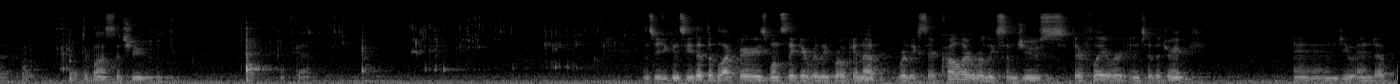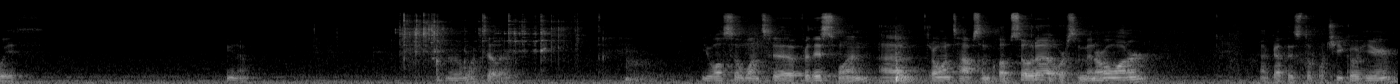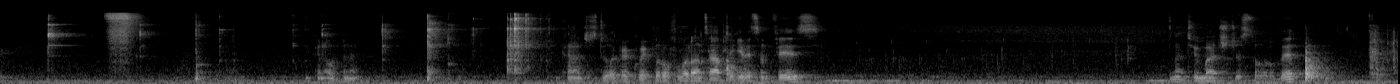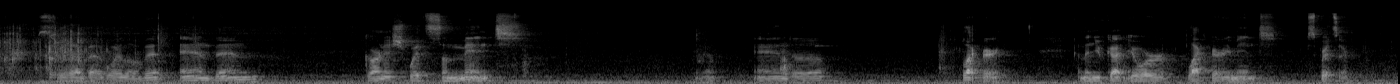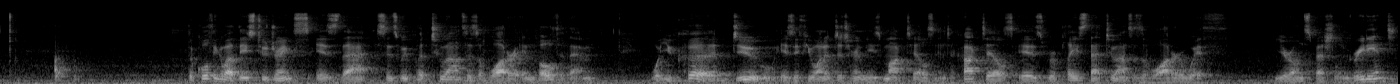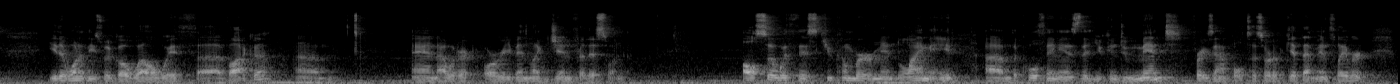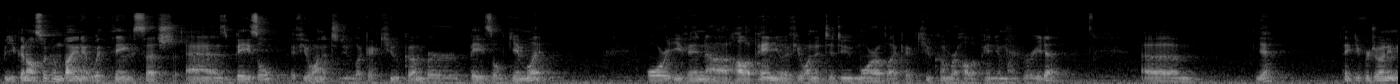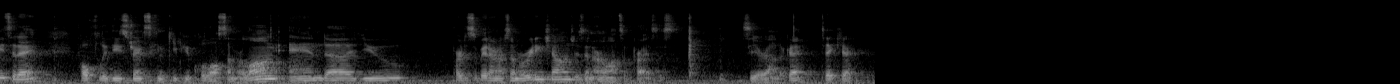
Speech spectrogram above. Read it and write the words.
the glass that you have got. And so you can see that the blackberries, once they get really broken up, release their color, release some juice, their flavor into the drink, and you end up with, you know, a little more mocktail. You also want to, for this one, um, throw on top some club soda or some mineral water. I've got this Topo Chico here. You can open it. Kind of just do like a quick little float on top to give it some fizz. Not too much, just a little bit. Stir that bad boy a little bit, and then garnish with some mint, you know, and uh, blackberry. And then you've got your blackberry mint spritzer. The cool thing about these two drinks is that since we put two ounces of water in both of them, what you could do is if you wanted to turn these mocktails into cocktails is replace that two ounces of water with your own special ingredient. Either one of these would go well with uh, vodka, um, and I would, or even like gin for this one. Also with this cucumber mint limeade, um, the cool thing is that you can do mint, for example, to sort of get that mint flavor, but you can also combine it with things such as basil, if you wanted to do like a cucumber basil gimlet, or even uh, jalapeno if you wanted to do more of like a cucumber jalapeno margarita. Um, yeah, thank you for joining me today. Hopefully these drinks can keep you cool all summer long and uh, you participate in our summer reading challenges and earn lots of prizes. See you around, okay? Take care.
